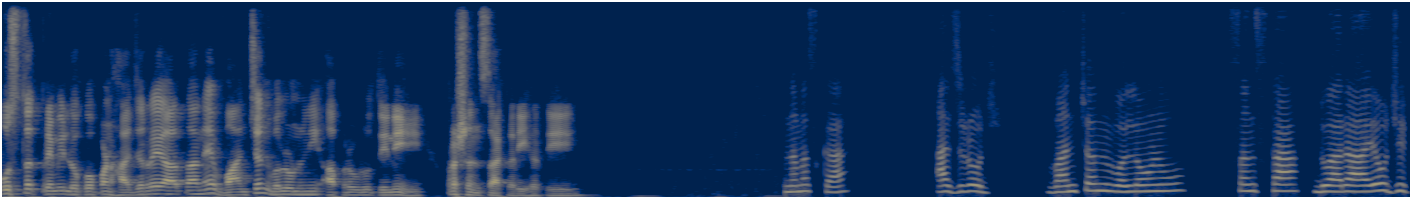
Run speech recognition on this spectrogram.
પુસ્તક પ્રેમી લોકો પણ હાજર રહ્યા હતા અને વાંચન વલણની આ પ્રવૃત્તિની પ્રશંસા કરી હતી. નમસ્કાર. આજરોજ વાંચન વલોણું સંસ્થા દ્વારા આયોજિત.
